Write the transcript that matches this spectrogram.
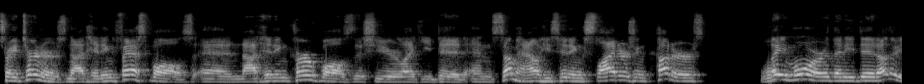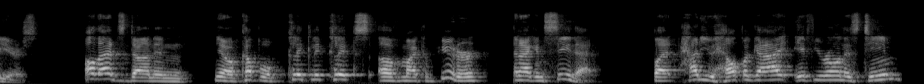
Trea Turner's not hitting fastballs and not hitting curveballs this year like he did. And somehow he's hitting sliders and cutters way more than he did other years. All that's done in, you know, a couple click, click, clicks of my computer, and I can see that. But how do you help a guy if you're on his team?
